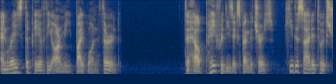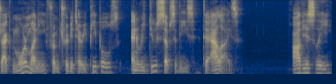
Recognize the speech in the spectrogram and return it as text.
and raised the pay of the army by one third. To help pay for these expenditures, he decided to extract more money from tributary peoples and reduce subsidies to allies. Obviously,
